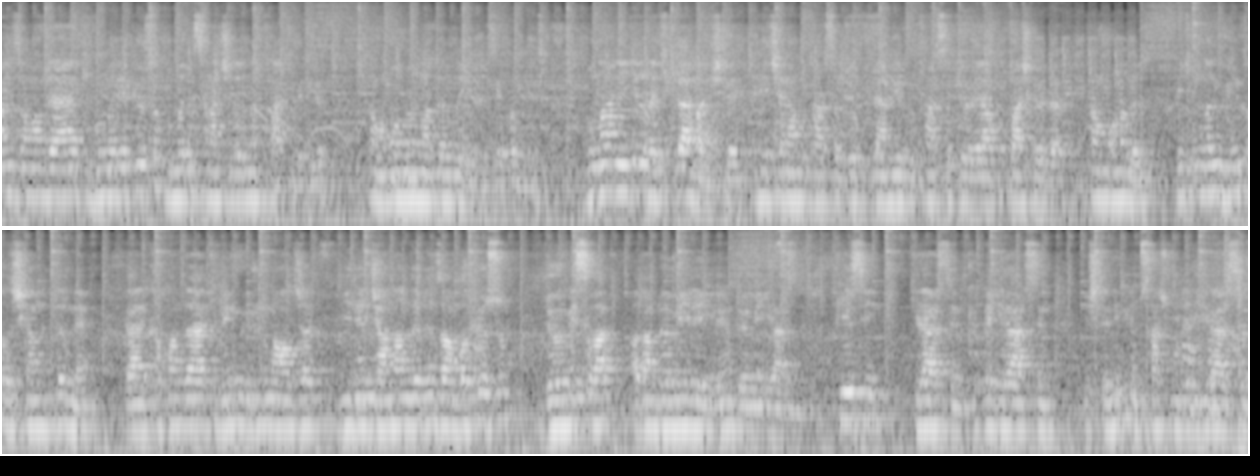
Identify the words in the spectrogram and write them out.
aynı zamanda eğer ki bunları yapıyorsa bunların sanatçılarını takip ediyor. Tamam onların adlarını da gireriz, yapabiliriz. Bunlarla ilgili rakipler var işte. H&M bu tarz satıyor, Plan bir bu tarz satıyor veya başka bir Tamam onu alırız. Peki bunların günlük alışkanlıkları ne? Yani kafanda eğer ki benim ürünümü alacak biri canlandırdığın zaman bakıyorsun dövmesi var. Adam dövmeyle ilgileniyor, dövmeye girersin. Piercing girersin, küpe girersin, işte ne bileyim saç modeli girersin.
